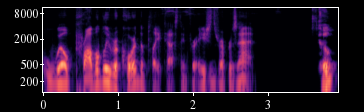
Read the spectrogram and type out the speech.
We'll probably record the playtesting for Asians Represent. cool.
